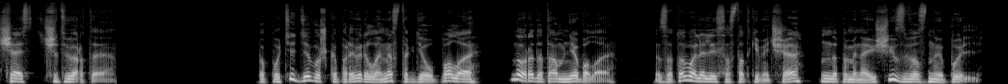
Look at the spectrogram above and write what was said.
Часть четвертая. По пути девушка проверила место, где упала, но Реда там не было. Зато валялись остатки меча, напоминающие звездную пыль.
